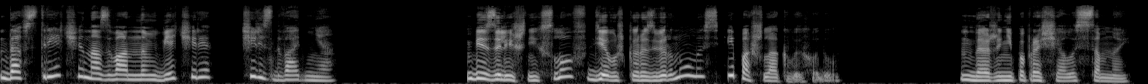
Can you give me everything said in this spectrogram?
До встречи на званном вечере через два дня. Без лишних слов девушка развернулась и пошла к выходу. Даже не попрощалась со мной.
